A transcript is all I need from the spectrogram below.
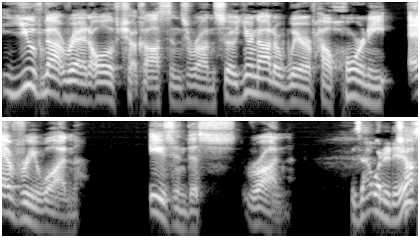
You've not read all of Chuck Austin's run, so you're not aware of how horny everyone is in this run. Is that what it is? Chuck-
